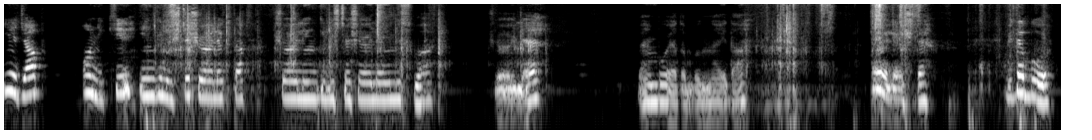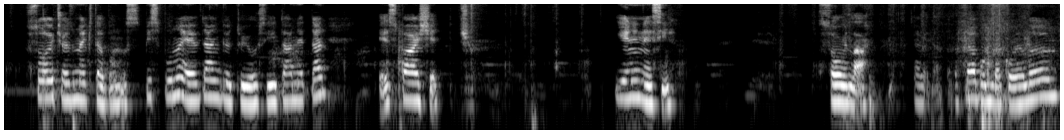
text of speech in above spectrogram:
Yecap 12 İngilizce şöyle kitap şöyle İngilizce şeylerimiz var. Şöyle ben boyadım bunları da. Böyle işte. Bir de bu soru çözme kitabımız. Biz bunu evden götürüyoruz. İnternetten sipariş ettik. Yeni nesil. Sorular. Evet arkadaşlar bunu da koyalım.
